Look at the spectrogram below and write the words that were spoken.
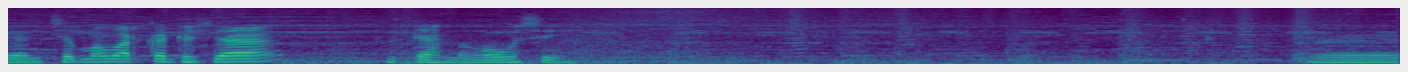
dan semua warga desa sudah mengungsi. Uh,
